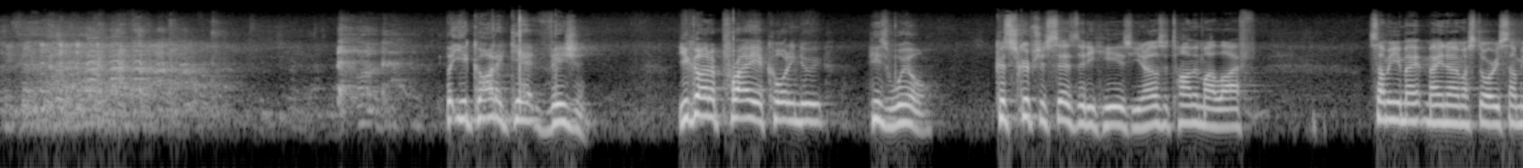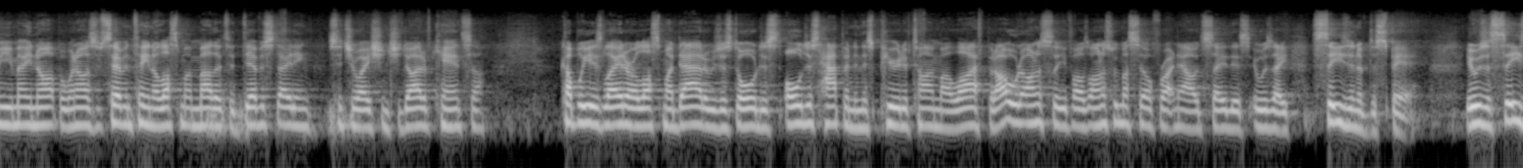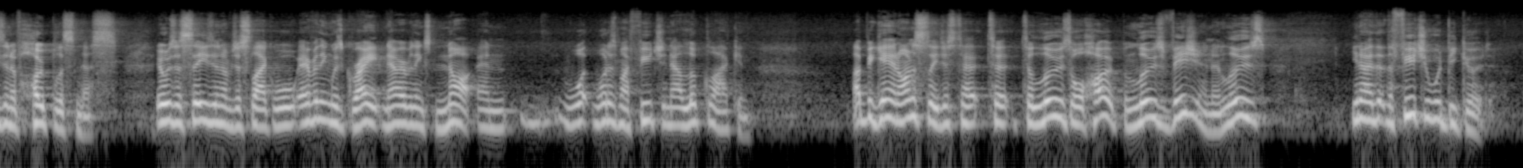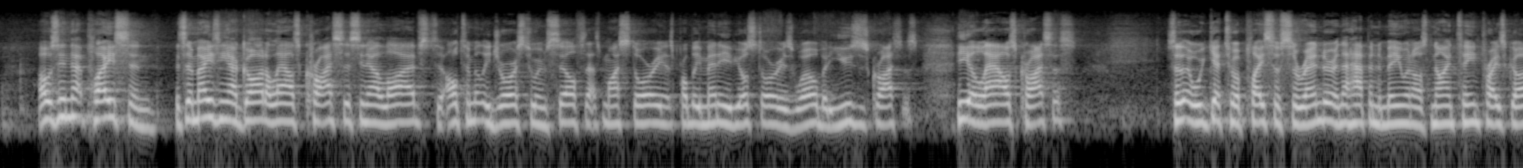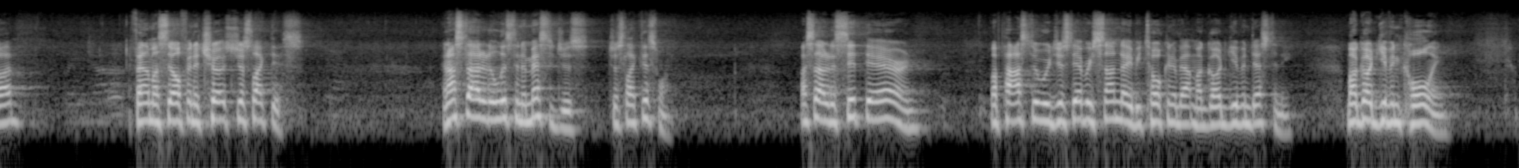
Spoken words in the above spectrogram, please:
but you got to get vision. You got to pray according to his will. Because scripture says that he hears you. You know, there was a time in my life, some of you may, may know my story, some of you may not, but when I was 17, I lost my mother to a devastating situation. She died of cancer. A couple years later, I lost my dad. It was just all just all just happened in this period of time in my life. But I would honestly, if I was honest with myself right now, I would say this: it was a season of despair. It was a season of hopelessness. it was a season of just like, well, everything was great. Now everything's not. And what, what does my future now look like? And I began, honestly, just to, to, to lose all hope and lose vision and lose, you know, that the future would be good. I was in that place, and it's amazing how God allows crisis in our lives to ultimately draw us to Himself. That's my story, and it's probably many of your story as well, but He uses crisis. He allows crisis so that we get to a place of surrender, and that happened to me when I was 19, praise God. Found myself in a church just like this. And I started to listen to messages just like this one. I started to sit there, and my pastor would just every Sunday be talking about my God given destiny, my God given calling,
